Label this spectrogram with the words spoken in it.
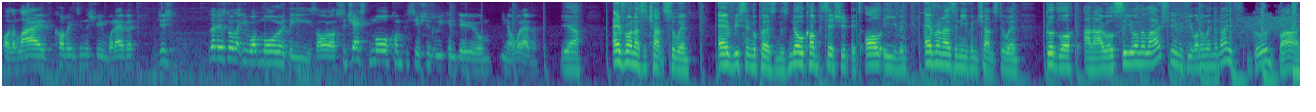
or the live comments in the stream, whatever. Just let us know that you want more of these, or suggest more competitions we can do, or, you know, whatever. Yeah, everyone has a chance to win. Every single person. There's no competition. It's all even. Everyone has an even chance to win. Good luck, and I will see you on the live stream if you want to win the knife. Goodbye.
